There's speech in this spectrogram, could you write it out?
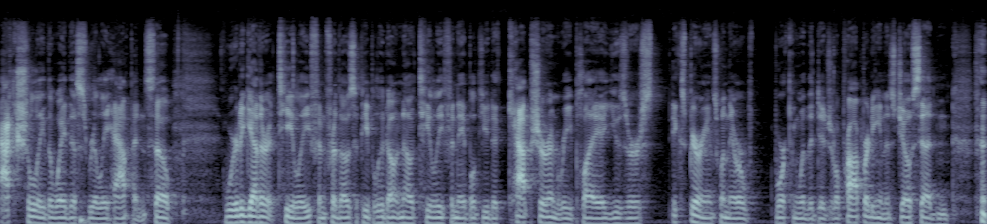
actually the way this really happened. So we're together at Tealeaf, and for those of people who don't know, Tealeaf enabled you to capture and replay a user's experience when they were working with a digital property. And as Joe said, and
